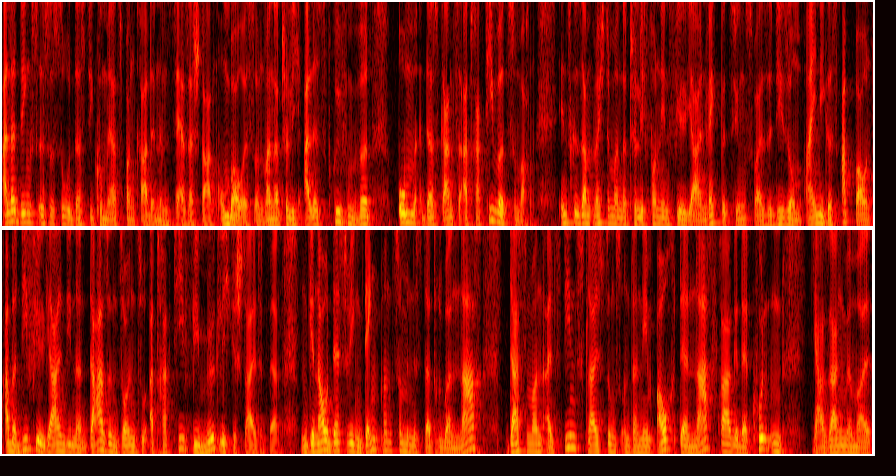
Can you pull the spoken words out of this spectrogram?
Allerdings ist es so, dass die Commerzbank gerade in einem sehr, sehr starken Umbau ist und man natürlich alles prüfen wird, um das Ganze attraktiver zu machen. Insgesamt möchte man natürlich von den Filialen weg, beziehungsweise diese um einiges abbauen, aber die Filialen, die dann da sind, sollen so attraktiv wie möglich gestaltet werden. Und genau deswegen denkt man zumindest darüber nach, dass man als Dienstleistungsunternehmen auch der Nachfrage der Kunden ja, sagen wir mal,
